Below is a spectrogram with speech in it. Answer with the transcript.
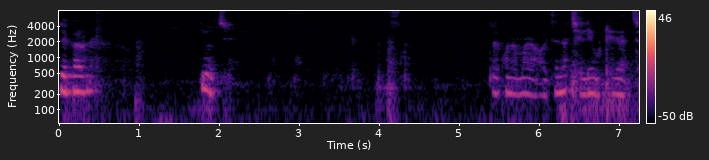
যে কারণে কী হচ্ছে? এখন আমার আওয়াজে না ছেলে উঠে যাচ্ছে।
